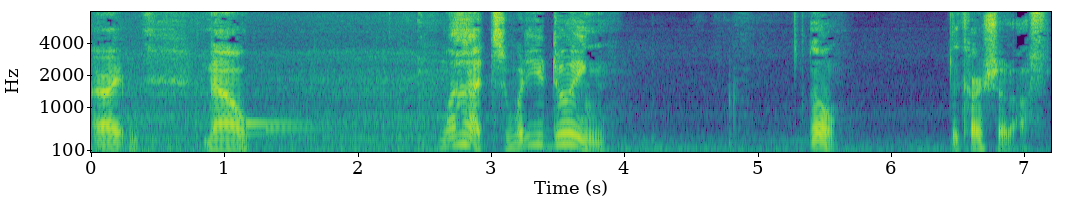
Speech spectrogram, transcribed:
All right, now, what? What are you doing? Oh, the car shut off.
